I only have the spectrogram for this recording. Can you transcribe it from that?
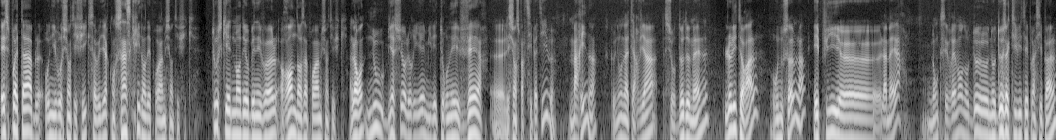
Exploitable au niveau scientifique, ça veut dire qu'on s'inscrit dans des programmes scientifiques. Tout ce qui est demandé aux bénévoles rentre dans un programme scientifique. Alors nous, bien sûr, le RIEM, il est tourné vers euh, les sciences participatives, marines, hein, parce que nous, on intervient sur deux domaines. Le littoral, où nous sommes là, et puis euh, la mer, donc c'est vraiment nos deux, activités principales.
